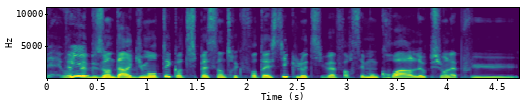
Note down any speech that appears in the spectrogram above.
Ben T'as pas besoin d'argumenter quand il se passe un truc fantastique, l'autre il va forcément croire l'option la plus.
